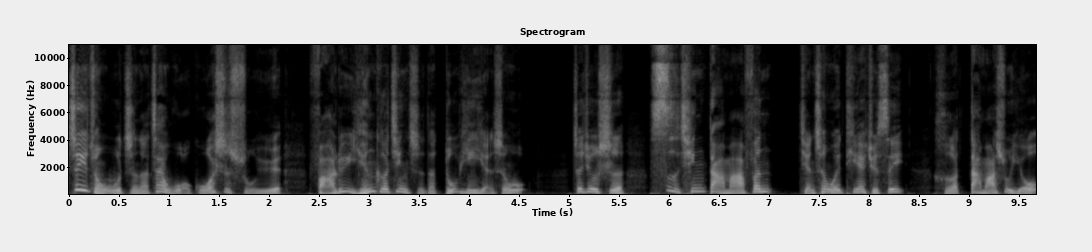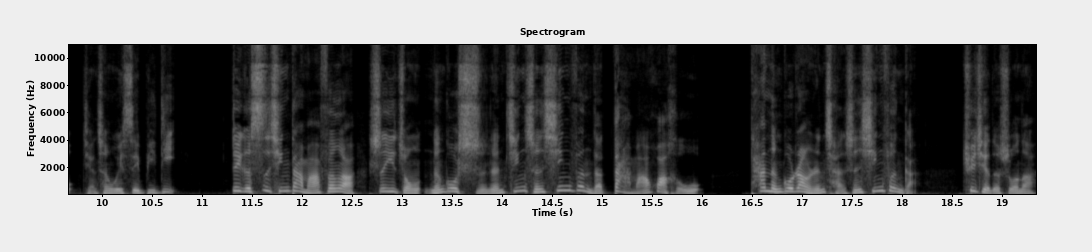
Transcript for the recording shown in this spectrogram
这种物质呢在我国是属于法律严格禁止的毒品衍生物，这就是四氢大麻酚，简称为 THC 和大麻素油，简称为 CBD。这个四氢大麻酚啊是一种能够使人精神兴奋的大麻化合物。它能够让人产生兴奋感，确切的说呢，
